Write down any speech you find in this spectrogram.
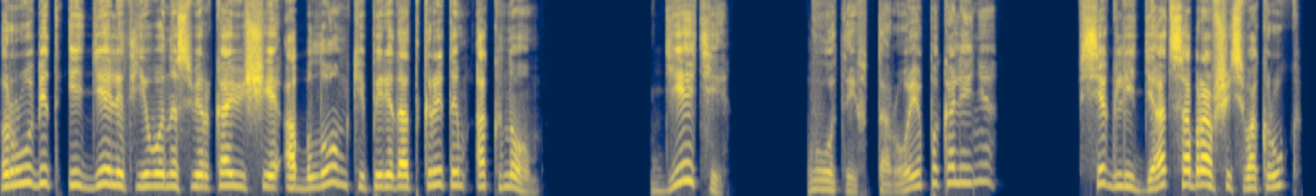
рубит и делит его на сверкающие обломки перед открытым окном. Дети, вот и второе поколение, все глядят, собравшись вокруг,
